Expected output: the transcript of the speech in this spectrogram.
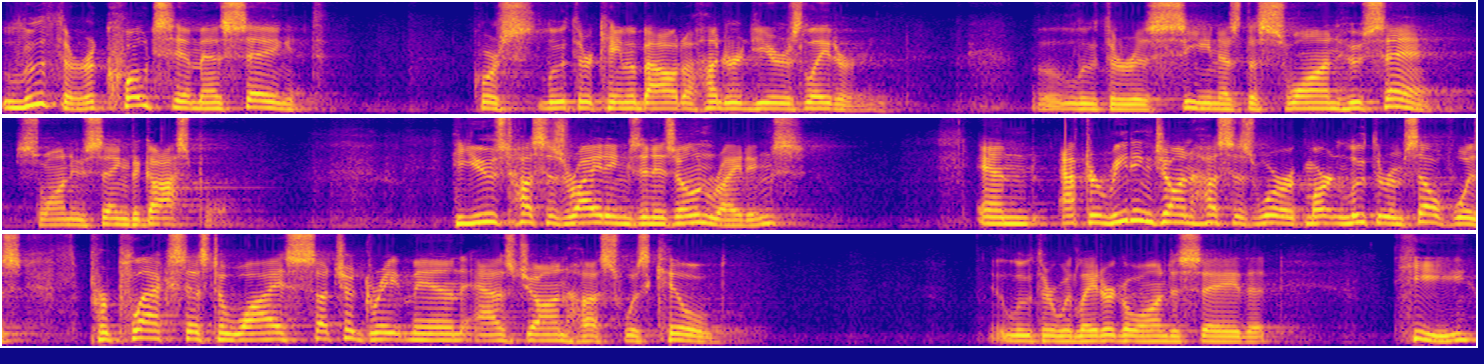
Luther quotes him as saying it. Of course, Luther came about a hundred years later. Luther is seen as the swan who sang, swan who sang the gospel. He used Huss's writings in his own writings and after reading John Huss's work, Martin Luther himself was perplexed as to why such a great man as John Huss was killed. Luther would later go on to say that he,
